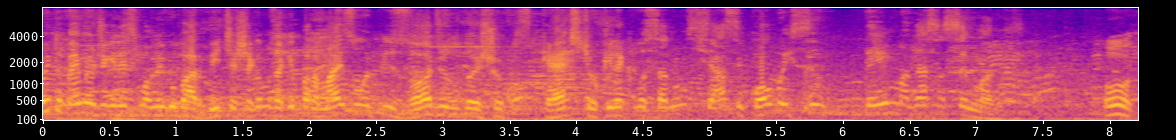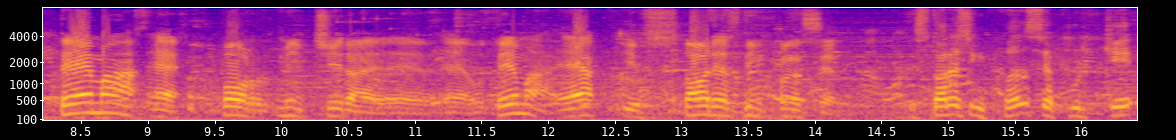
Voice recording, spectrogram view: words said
Muito bem, meu digníssimo amigo Barbicha, chegamos aqui para mais um episódio do Dois Shops Cast. Eu queria que você anunciasse qual vai ser o tema dessa semana. O tema é. Por mentira, é, é, o tema é histórias de infância. Histórias de infância, porque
